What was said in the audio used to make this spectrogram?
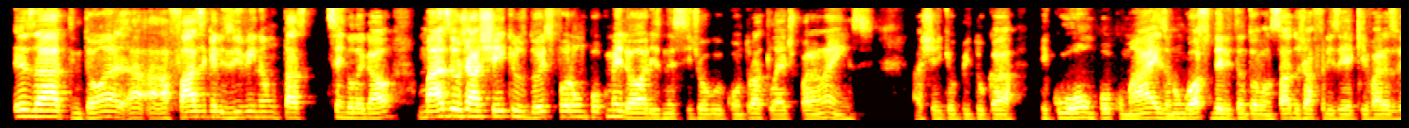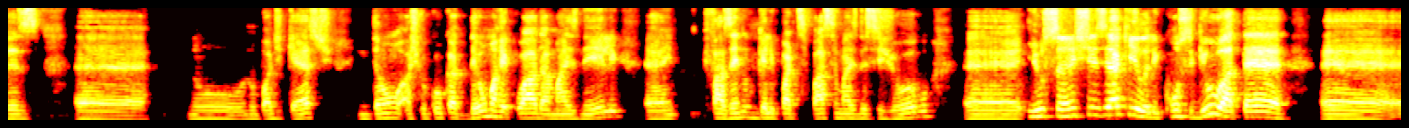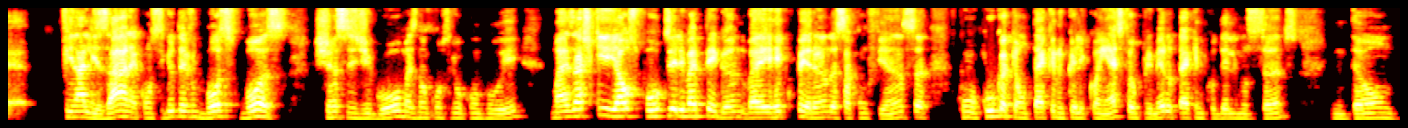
Exato, então a, a, a, fase que eles vivem não está sendo legal, mas eu já achei que os dois foram um pouco melhores nesse jogo contra o Atlético Paranaense. Achei que o Pituca recuou um pouco mais, eu não gosto dele tanto avançado, já frisei aqui várias vezes é, no, no podcast, então acho que o Cuca deu uma recuada a mais nele, é, fazendo com que ele participasse mais desse jogo, é, e o Sanches é aquilo, ele conseguiu até é, finalizar, né? Conseguiu, teve boas, boas chances de gol, mas não conseguiu concluir. Mas acho que aos poucos ele vai pegando, vai recuperando essa confiança com o Cuca, que é um técnico que ele conhece, foi o primeiro técnico dele no Santos. Então,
